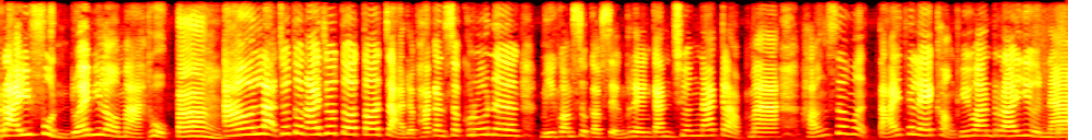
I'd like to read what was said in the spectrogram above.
ไรฝุ่นด้วยพี่เรามาถูกต้อง เอาละเจ้าตัวน้อยเจ้าตัวโอจ๋าเดี๋ยวพักกันสักครู่หนึ่งมีความสุขกับเสียงเพลงกันช่วงหน้ากลับมาห้องสมุดใต้ทะเลของพี่วันรออยู่นะ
